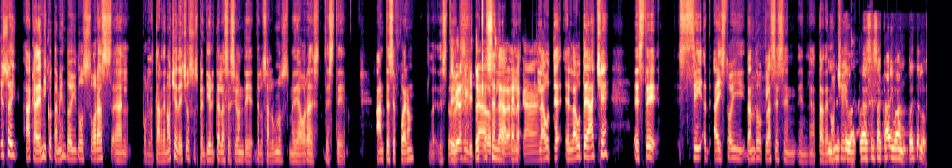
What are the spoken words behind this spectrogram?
yo soy académico también, doy dos horas al, por la tarde noche. De hecho, suspendí ahorita la sesión de, de los alumnos media hora. De, de este, antes se fueron. Este, Los hubieras invitado. En la, en, la, en, la UT, en la UTH, este, sí, ahí estoy dando clases en, en la tarde noche. que la clase es acá, Iván, tráetelos.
